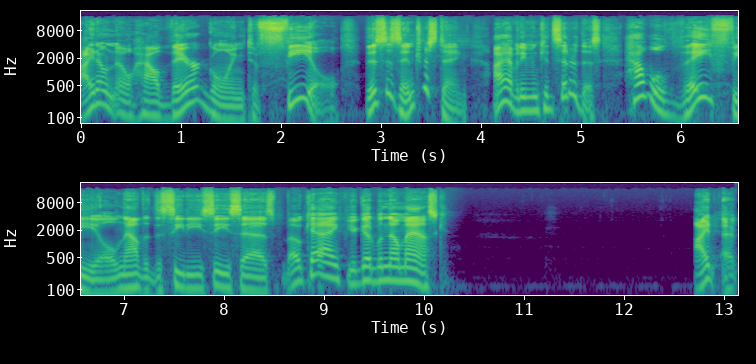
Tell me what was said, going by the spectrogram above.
I don't know how they're going to feel. This is interesting. I haven't even considered this. How will they feel now that the CDC says, okay, you're good with no mask? I, I,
